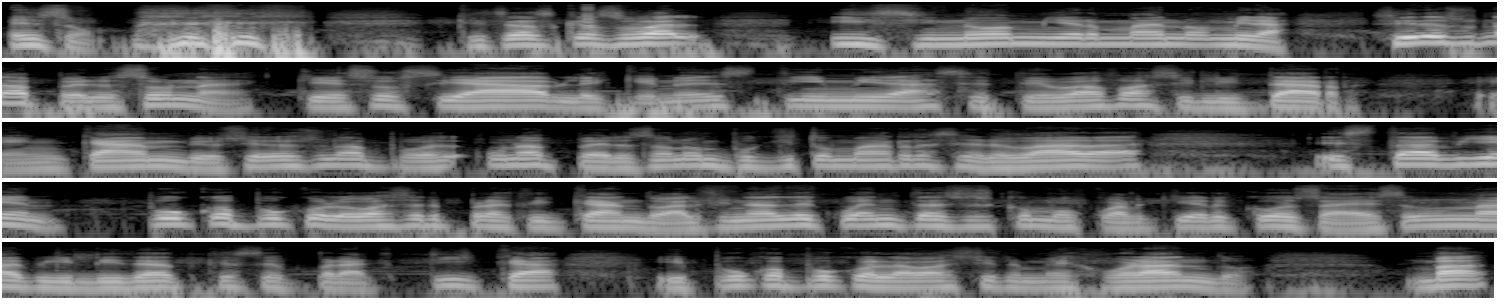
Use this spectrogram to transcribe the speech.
eso, quizás casual. Y si no, mi hermano, mira, si eres una persona que es sociable, que no es tímida, se te va a facilitar. En cambio, si eres una, una, persona un poquito más reservada, está bien, poco a poco lo vas a ir practicando. Al final de cuentas es como cualquier cosa, es una habilidad que se practica y poco a poco la vas a ir mejorando. Va,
